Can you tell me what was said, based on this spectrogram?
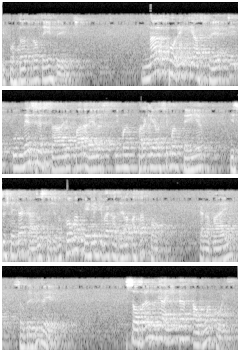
e, portanto, não tem herdeiros. Nada, porém, que afete o necessário para, ela se, para que ela se mantenha e sustente a casa. Ou seja, não foi uma perda que vai fazer ela passar fome. Ela vai sobreviver. Sobrando-lhe ainda alguma coisa.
